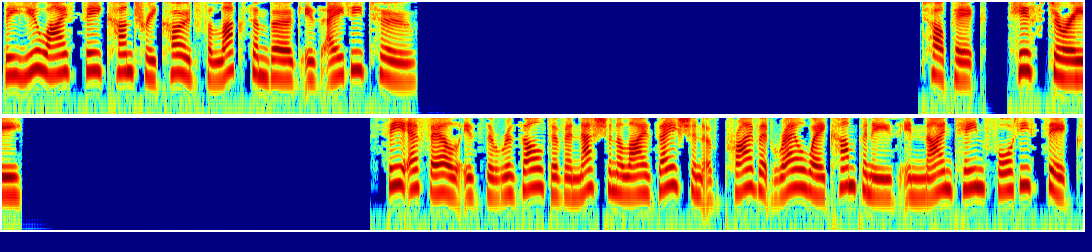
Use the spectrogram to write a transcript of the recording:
The UIC country code for Luxembourg is 82. History CFL is the result of a nationalisation of private railway companies in 1946.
